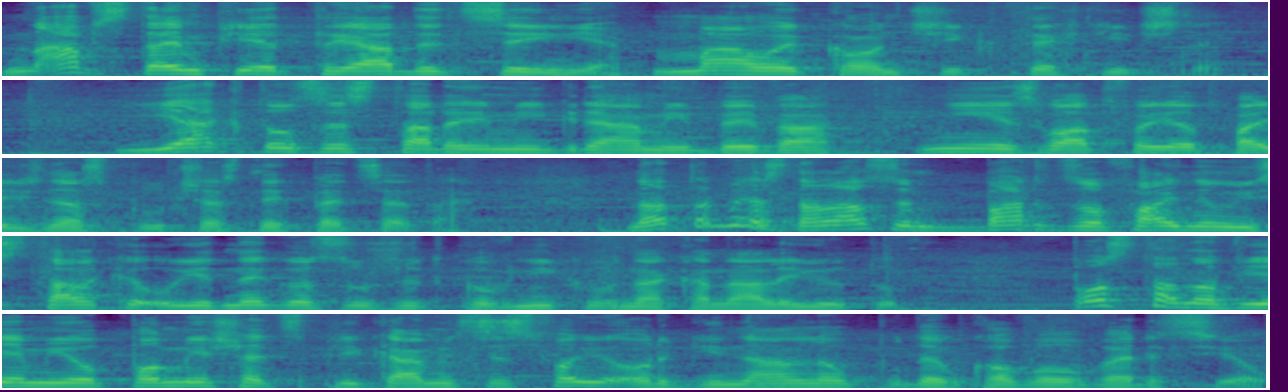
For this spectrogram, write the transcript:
Na wstępie tradycyjnie, mały kącik techniczny. Jak to ze starymi grami bywa, nie jest łatwo je odpalić na współczesnych PC-tach. Natomiast znalazłem bardzo fajną instalkę u jednego z użytkowników na kanale YouTube. Postanowiłem ją pomieszać z plikami ze swoją oryginalną pudełkową wersją.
